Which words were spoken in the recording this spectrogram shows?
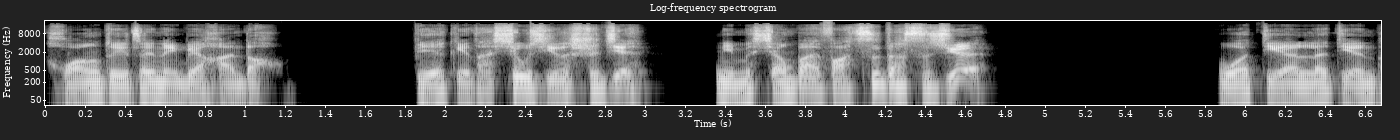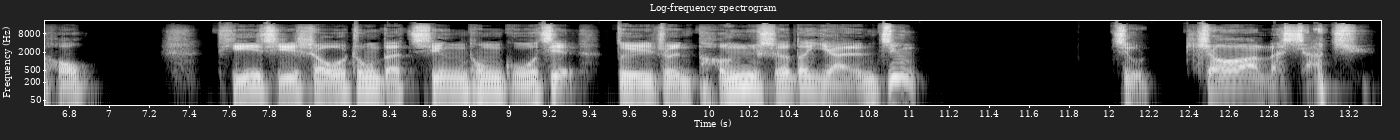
黄队在那边喊道：“别给他休息的时间，你们想办法刺他死穴。”我点了点头，提起手中的青铜古剑，对准腾蛇的眼睛，就扎了下去。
